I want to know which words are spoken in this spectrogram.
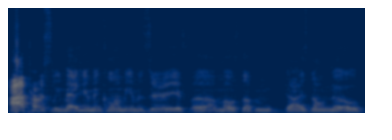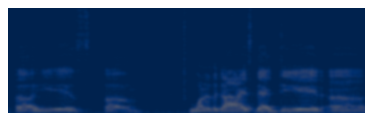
I personally met him in Columbia, Missouri. If uh, most of them guys don't know, uh, he is um, one of the guys that did uh,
